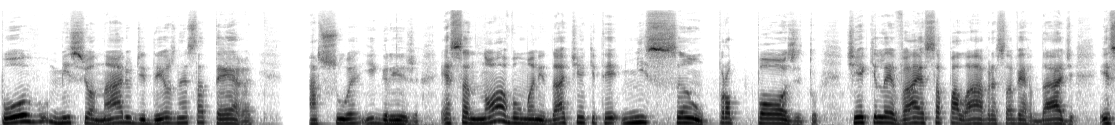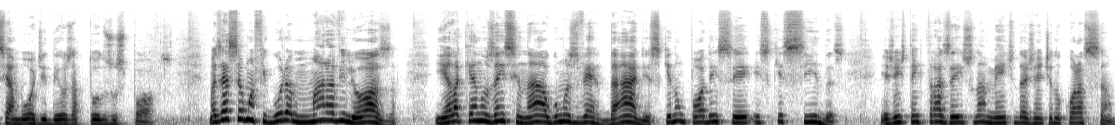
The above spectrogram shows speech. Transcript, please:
povo missionário de Deus nessa terra, a sua igreja. Essa nova humanidade tinha que ter missão, propósito, tinha que levar essa palavra, essa verdade, esse amor de Deus a todos os povos. Mas essa é uma figura maravilhosa e ela quer nos ensinar algumas verdades que não podem ser esquecidas. E a gente tem que trazer isso na mente da gente no coração.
